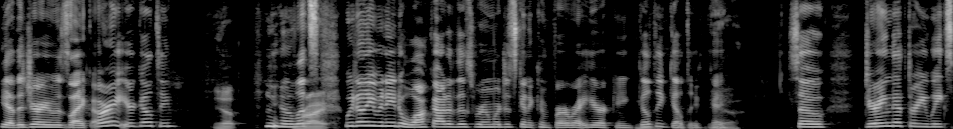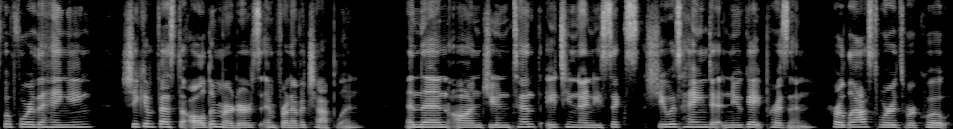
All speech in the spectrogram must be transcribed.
Yeah, the jury was like, "All right, you're guilty." Yep. You know, let's Right. we don't even need to walk out of this room. We're just going to confer right here. Guilty, mm. guilty. Okay. Yeah. So during the three weeks before the hanging, she confessed to all the murders in front of a chaplain. And then on June 10th, 1896, she was hanged at Newgate Prison. Her last words were, quote,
